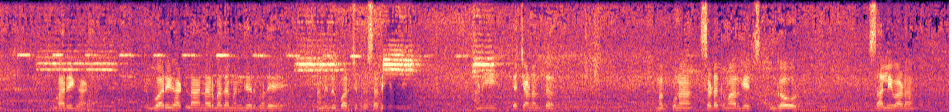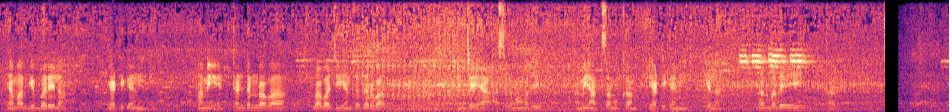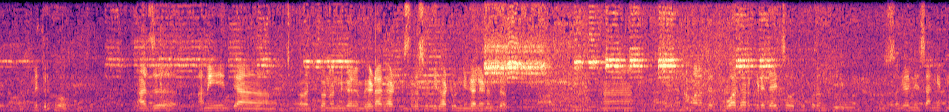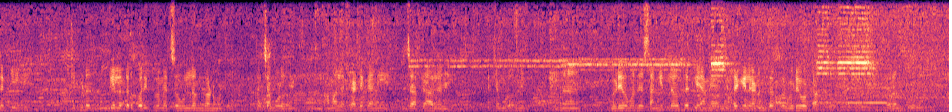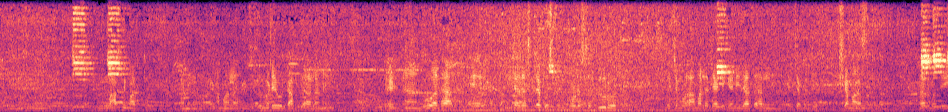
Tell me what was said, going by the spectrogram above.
ग्वारी घाट. तर ग्वारी घाटला नर्मदा मंदिरमध्ये आम्ही दुपारची प्रसादी घेतली. आणि त्याच्यानंतर मग पुन्हा सडक मार्गेच गौर सालीवाडा या मार्गे बरेला या ठिकाणी आम्ही ठणठण बाबा बाबाजी यांचा दरबार यांच्या ह्या आश्रमामध्ये आम्ही आजचा मुक्काम या ठिकाणी केला. नर्मदे मित्र हो. आज आम्ही त्या ठिकाणून निघाले भेडाघाट सरस्वती घाटून निघाल्यानंतर आम्हाला त्या धुवाधारकडे जायचं होतं परंतु सगळ्यांनी सांगितलं की तिकडं गेलं तर परिक्रमेचं उल्लंघन होतं. त्याच्यामुळं आम्हाला त्या ठिकाणी जाता आलं नाही. त्याच्यामुळं मी व्हिडिओमध्ये सांगितलं होतं की आम्ही तिथे गेल्यानंतर तो व्हिडिओ टाकतो. परंतु माफी मागतो आणि आम्हाला तो व्हिडिओ टाकता आला नाही. गोवाधार हे आमच्या रस्त्यापासून थोडंसं दूर होतं. त्याच्यामुळं आम्हाला त्या ठिकाणी जाता आलं नाही. त्याच्याबद्दल क्षमा असतं. नर्मदे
